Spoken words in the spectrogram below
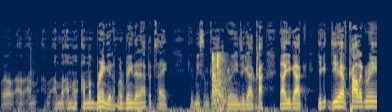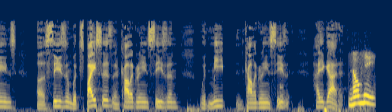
Well, I'm I'm I'm I'm I'm gonna bring it. I'm gonna bring that appetite. Give me some collard greens. You got now. You got you. Do you have collard greens uh, seasoned with spices and collard greens seasoned with meat and collard greens seasoned? How you got it? No meat.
